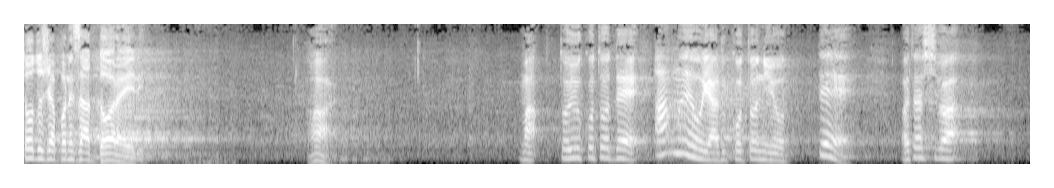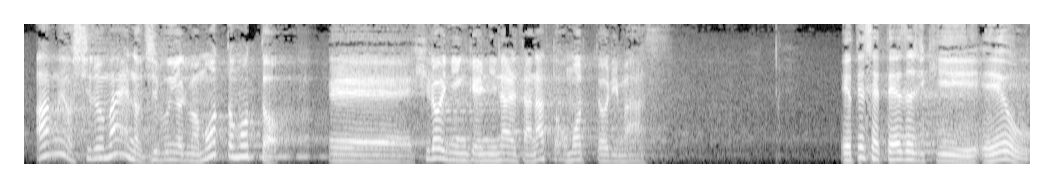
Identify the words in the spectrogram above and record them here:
Todo japonês adora ele. まあということでアムウェイをやることによって私はアムウェイを知る前の自分よりももっともっと、えー広い人間になれたなと思っております Eu tenho certeza de que eu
